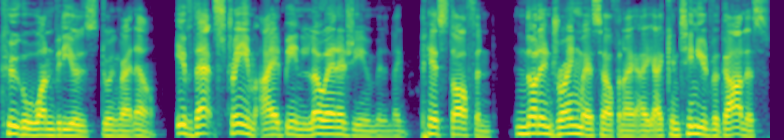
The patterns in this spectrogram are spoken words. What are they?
Cougar One video is doing right now. If that stream I had been low energy and like pissed off and not enjoying myself and I, I, I continued regardless,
